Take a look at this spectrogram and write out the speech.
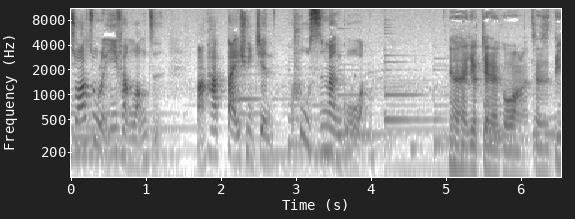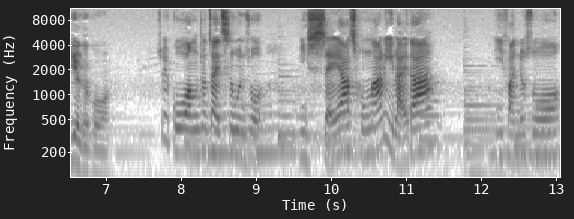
抓住了伊凡王子，把他带去见库斯曼国王。又见了国王了，这是第二个国王。所以国王就再次问说：“你谁啊？从哪里来的、啊？”伊凡就说：“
